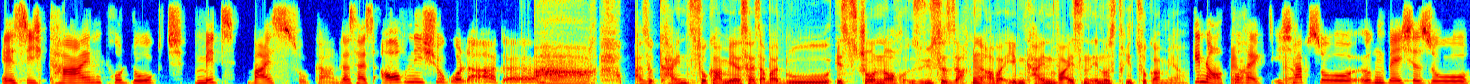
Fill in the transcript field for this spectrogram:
esse ich kein Produkt mit Weißzucker. Das heißt auch nicht Schokolade. Ach, also kein Zucker mehr. Das heißt aber, du isst schon noch süße Sachen, aber eben keinen weißen Industriezucker mehr. Genau, Ja, korrekt. Ich ja. habe so irgendwelche so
